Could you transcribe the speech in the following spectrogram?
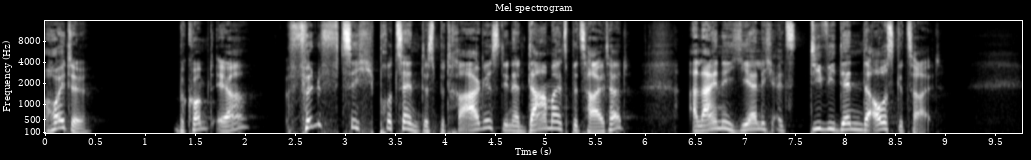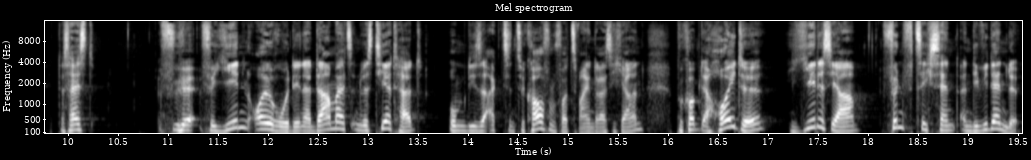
Heute bekommt er 50 Prozent des Betrages, den er damals bezahlt hat, alleine jährlich als Dividende ausgezahlt. Das heißt, für, für jeden Euro, den er damals investiert hat, um diese Aktien zu kaufen vor 32 Jahren, bekommt er heute jedes Jahr 50 Cent an Dividende.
